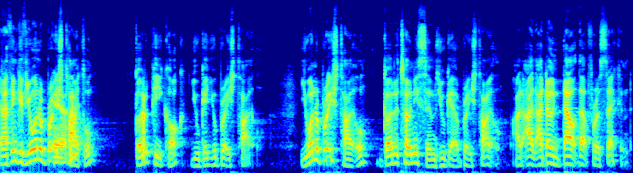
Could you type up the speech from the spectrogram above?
And I think if you want a British Yeah. title, go to Peacock, you'll get your British title. You want a British title, go to Tony Sims, you'll get a British title. I, I, I don't doubt that for a second.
